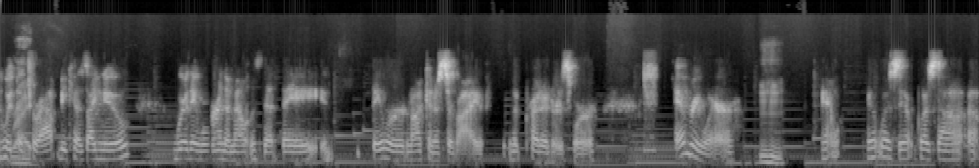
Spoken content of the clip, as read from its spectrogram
with Right. the trap because I knew where they were in the mountains that they they were not going to survive. The predators were everywhere, hmm and it was it was uh, uh,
